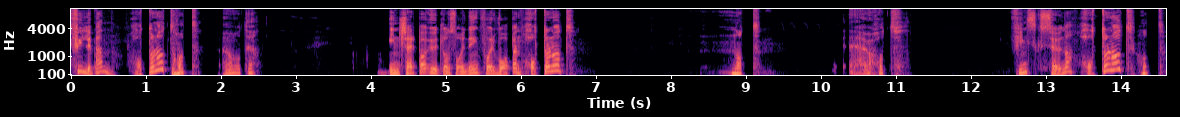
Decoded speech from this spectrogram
Fyllepenn, hot or not? Hot. ja hot, ja. Innskjerpa utlånsordning for våpen, hot or not? Not. Hot. Finsk sauna, hot or not? Hot.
